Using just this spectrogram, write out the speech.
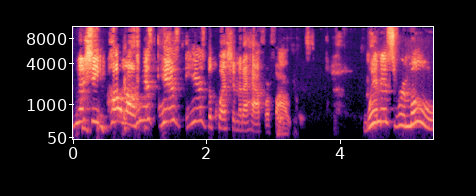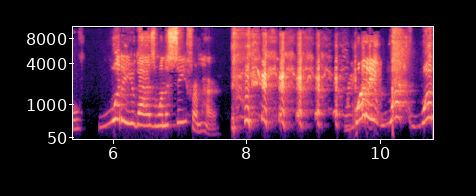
when she hold on, here's here's here's the question that I have for followers. When it's removed, what do you guys want to see from her? What is, what what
